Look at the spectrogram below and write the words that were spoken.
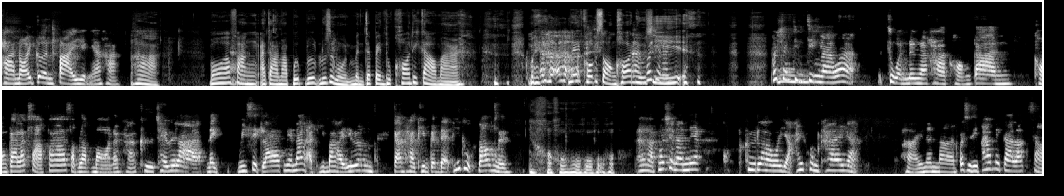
ทาน้อยเกินไปอย่างเงี้ยค่ะ ค่ะเพราะว่าฟังอาจารย์มาปุ๊บรู้รู้สึกเหมือนเหมือนจะเป็นทุกข้อที่กล่าวมา ไม่ไม่ครบสองข้อนิ้วเพราะฉะนั้นชี้เพราะฉะนั้นจริง ๆ แล้วอะส่วนหนึ่งอะค่ะของการของการรักษาฝ้าสำหรับหมอนะคะ คือใช้เวลาในวิสิตแรกเนี่ยนั่งอธิบายเรื่องการทาครีมกันแดดที่ถูกต้องเลยโอ้โหอ่าเพราะฉะนั้นเนี่ยคือเราอะอยากให้คนไข้อะ หายนานๆ ประสิทธิภาพในการรักษา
